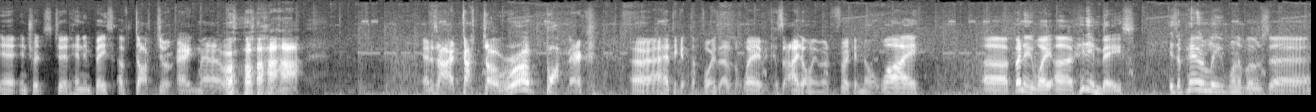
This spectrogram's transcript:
uh, entrance to hidden base of Dr. Eggman. it is I, Dr. Robotnik. Alright, I had to get the voice out of the way because I don't even freaking know why. Uh, but anyway, uh, hidden base is apparently one of those. Uh,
